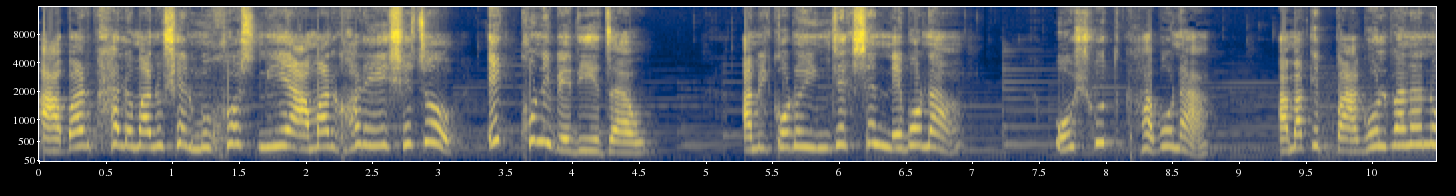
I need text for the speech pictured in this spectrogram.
আবার ভালো মানুষের মুখোশ নিয়ে আমার ঘরে এসেছ, এক্ষুনি বেরিয়ে যাও। আমি কোনো ইঞ্জেকশন নেব না, ওষুধ খাব না। আমাকে পাগল বানানো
